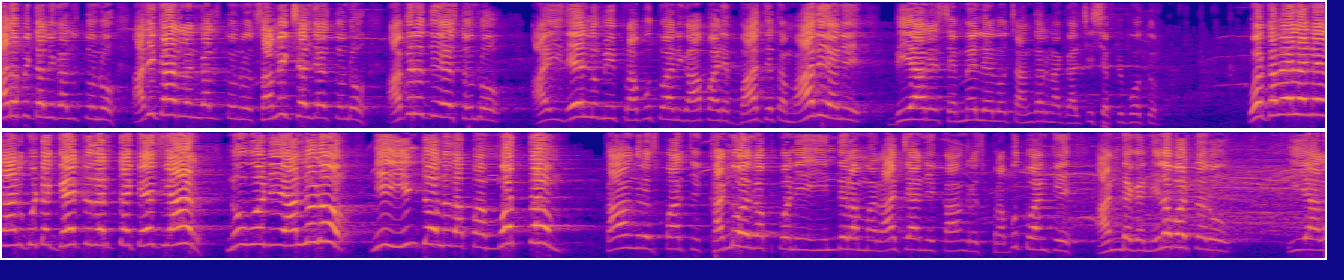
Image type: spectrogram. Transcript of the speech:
ఆడబిడ్డల్ని కలుస్తున్నారు అధికారులను కలుస్తున్నారు సమీక్షలు చేస్తుండ్రు అభివృద్ధి చేస్తుండ్రు. ఐదేళ్ళు మీ ప్రభుత్వాన్ని కాపాడే బాధ్యత మాది అని బీఆర్ఎస్ ఎమ్మెల్యేలు వచ్చి అందరు నాకు కలిసి చెప్పిపోతురు ఒకవేళ నేను అనుకుంటే గేట్లు తెరిస్తే కేసీఆర్ నువ్వు నీ అల్లుడు నీ ఇంటోళ్ళు తప్ప మొత్తం కాంగ్రెస్ పార్టీ కండువ కప్పుకొని ఇందిరమ్మ రాజ్యాన్ని కాంగ్రెస్ ప్రభుత్వానికి అండగా నిలబడతారు. ఇవాళ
